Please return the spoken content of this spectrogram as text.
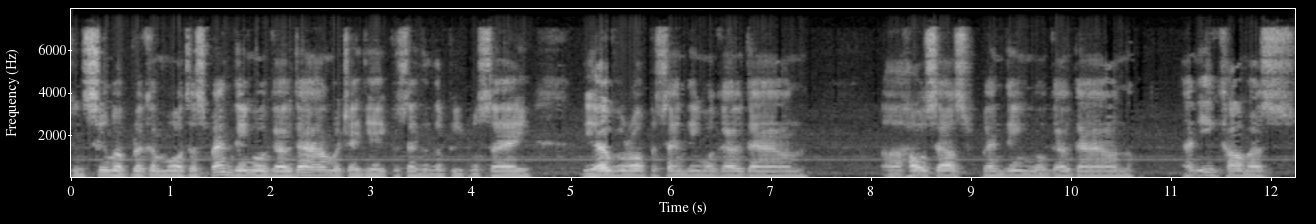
consumer brick and mortar spending will go down, which 88% of the people say. The overall spending will go down. Uh, wholesale spending will go down. And e-commerce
